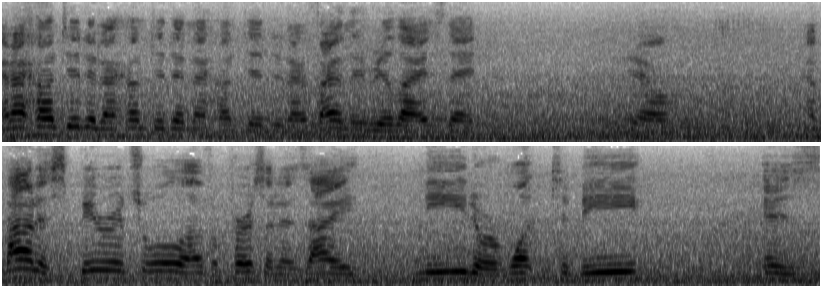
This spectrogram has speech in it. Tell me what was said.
And I hunted and I hunted and I hunted and I finally realized that, you know, about as spiritual of a person as I need or want to be is,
